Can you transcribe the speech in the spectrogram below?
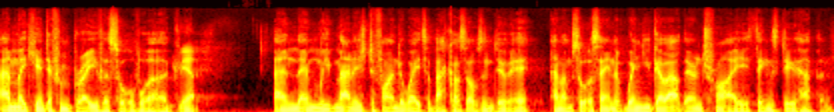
and making a different, braver sort of work Yeah. And then we managed to find a way to back ourselves and do it. And I'm sort of saying that when you go out there and try, things do happen.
